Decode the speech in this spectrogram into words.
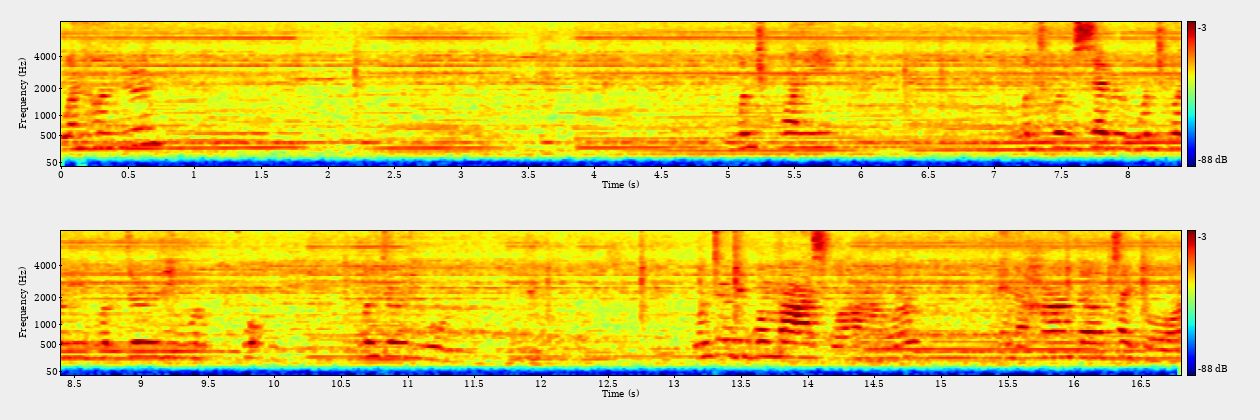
One hundred, one twenty, one twenty-seven, one twenty, one thirty, one one thirty-one, one miles per hour in a Honda Type R.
